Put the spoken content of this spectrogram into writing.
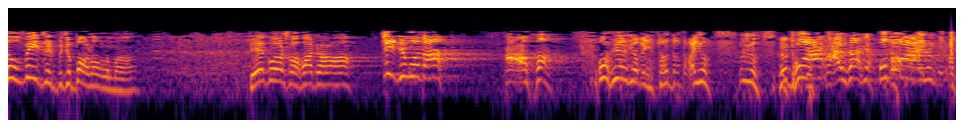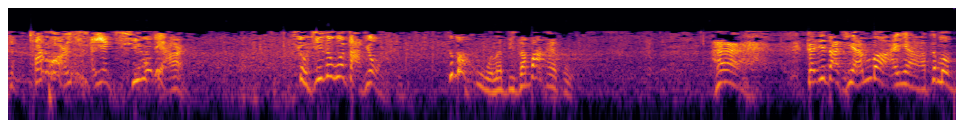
那我位置不就暴露了吗？别给我耍花招啊！继续给我打啊！我哎呀，哎呀，等等，哎呦，哎呦，痛啊！哎呀，我痛啊！哎呀，痛！哎呀，轻点儿，手机都给我打掉了，这么虎呢，比咱爸还虎。嗨，赶紧打钱吧！哎呀，这么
